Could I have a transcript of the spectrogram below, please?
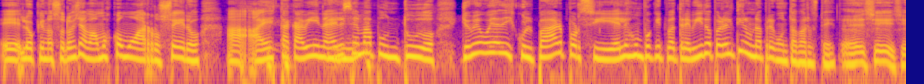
eh, lo que nosotros llamamos como arrocero a, a esta cabina, él se llama Puntudo. Yo me voy a disculpar por si él es un poquito atrevido, pero él tiene una pregunta para usted. Eh, sí, sí.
